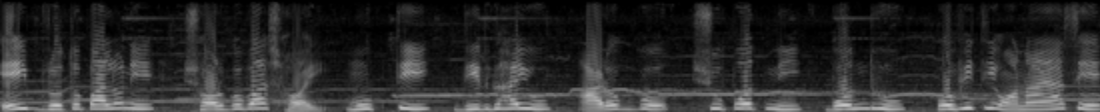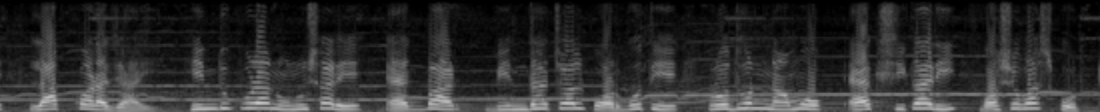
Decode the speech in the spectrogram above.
এই ব্রত পালনে স্বর্গবাস হয়। মুক্তি, দীর্ঘায়ু, আরোগ্য, সুপত্নী, বন্ধু প্রভৃতি অনায়াসে লাভ করা যায়। হিন্দু পুরাণ অনুসারে একবার বিন্ধ্যাচল পর্বতে ক্রোধন নামক এক শিকারী বসবাস করত।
